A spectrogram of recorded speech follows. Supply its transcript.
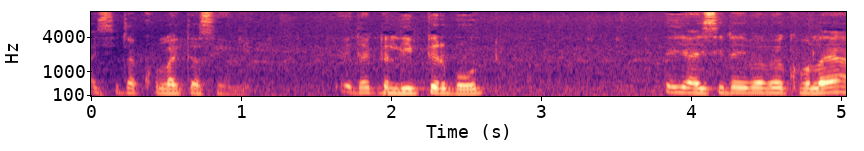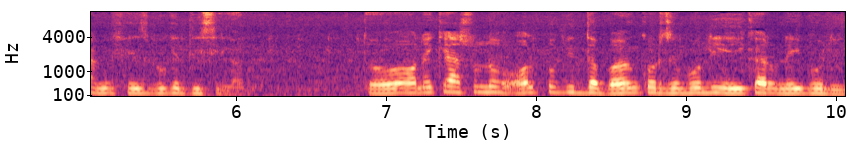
আইসিটা খোলাইতেছি আমি। এটা একটা লিফটের বোর্ড। এই আইসিটা এইভাবে খোলায় আমি ফেসবুকে দিছিলাম। তো অনেকে আসলে অল্প বিদ্যা ভয়ঙ্কর যে বলি, এই কারণেই বলি।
